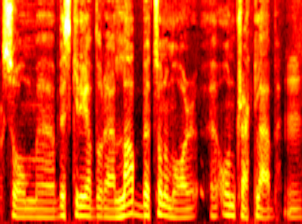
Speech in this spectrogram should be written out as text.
som eh, beskrev då det här labbet som de har, eh, On Track Lab. Mm.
